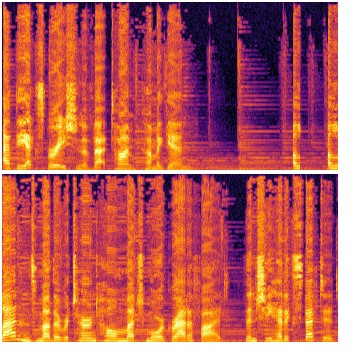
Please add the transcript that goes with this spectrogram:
At the expiration of that time come again. Aladdin's mother returned home much more gratified than she had expected,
